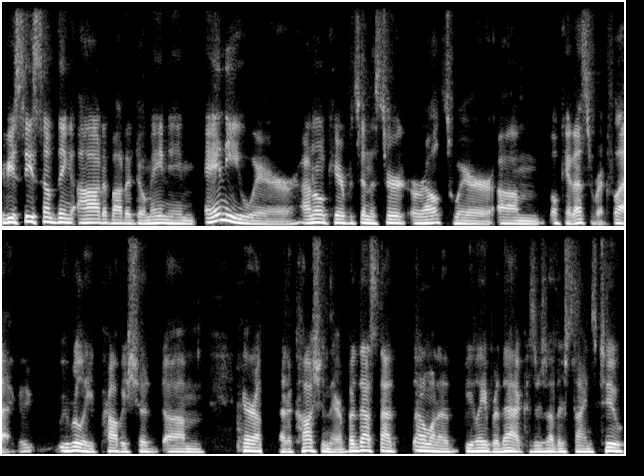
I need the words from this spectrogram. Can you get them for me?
if you see something odd about a domain name anywhere, I don't care if it's in the cert or elsewhere. Um, okay, that's a red flag. We really probably should um, err on the side of caution there. But that's not. I don't want to belabor that because there's other signs too.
